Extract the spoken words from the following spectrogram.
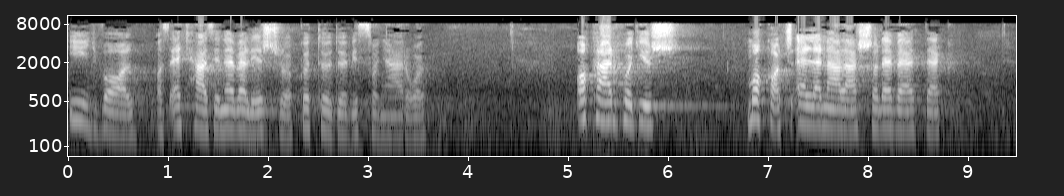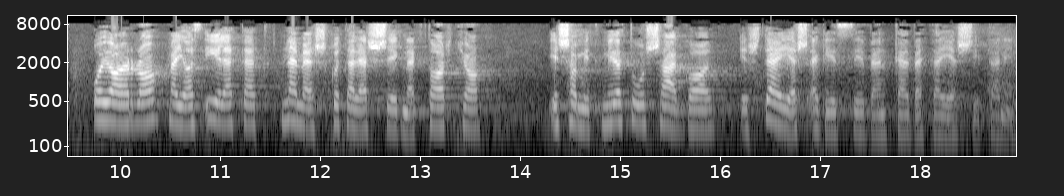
így val az egyházi nevelésről kötődő viszonyáról. Akárhogy is, makacs ellenállásra neveltek, olyanra, mely az életet nemes kötelességnek tartja, és amit méltósággal és teljes egészében kell beteljesíteni.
